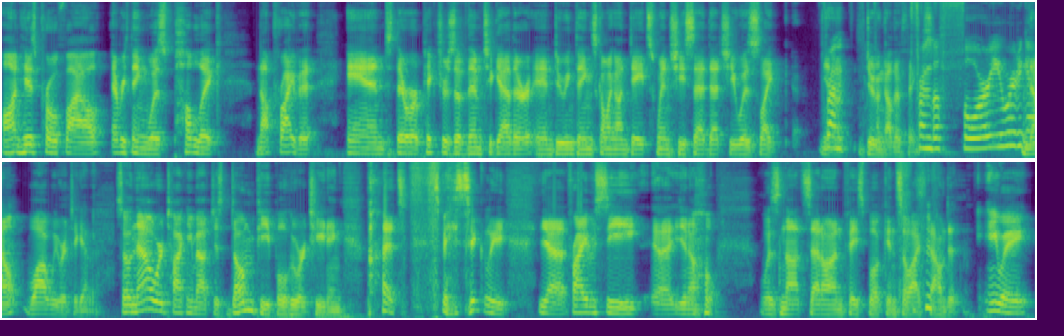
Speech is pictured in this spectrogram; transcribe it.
On his profile, everything was public, not private. And there were pictures of them together and doing things, going on dates when she said that she was like, you From- know, doing other things. from before you were together No, while we were together. So now we're talking about just dumb people who are cheating, but it's basically, yeah, privacy, uh, you know, was not set on Facebook, and so I found it. Anyway,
